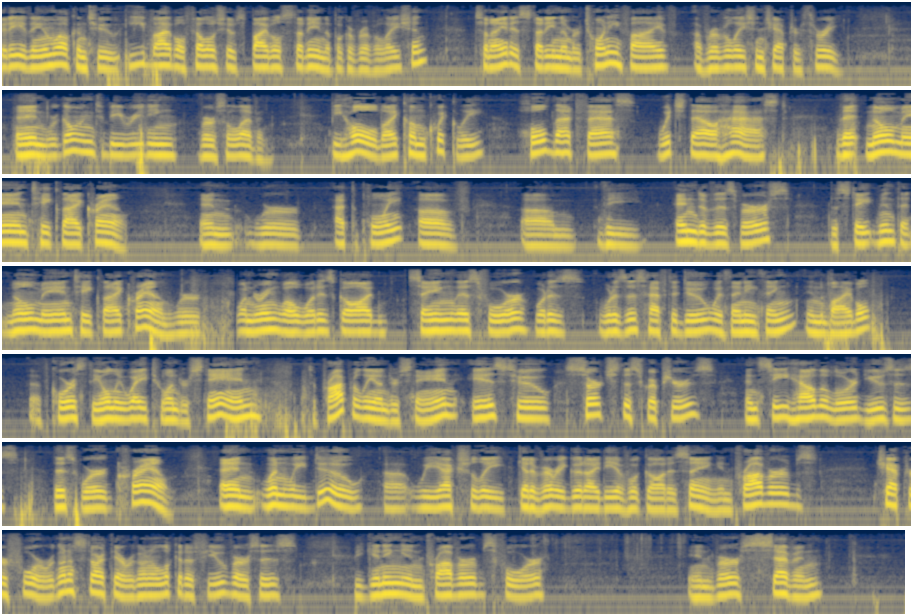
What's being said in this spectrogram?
Good evening and welcome to E-Bible Fellowship's Bible study in the book of Revelation. Tonight is study number 25 of Revelation chapter 3. And we're going to be reading verse 11. Behold, I come quickly. Hold that fast which thou hast, that no man take thy crown. And we're at the point of um, the end of this verse, the statement that no man take thy crown. We're wondering, well, what is God saying this for? What is, what does this have to do with anything in the Bible? Of course, the only way to understand, to properly understand, is to search the scriptures and see how the Lord uses this word crown. And when we do, uh, we actually get a very good idea of what God is saying. In Proverbs chapter 4, we're going to start there. We're going to look at a few verses beginning in Proverbs 4 in verse 7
